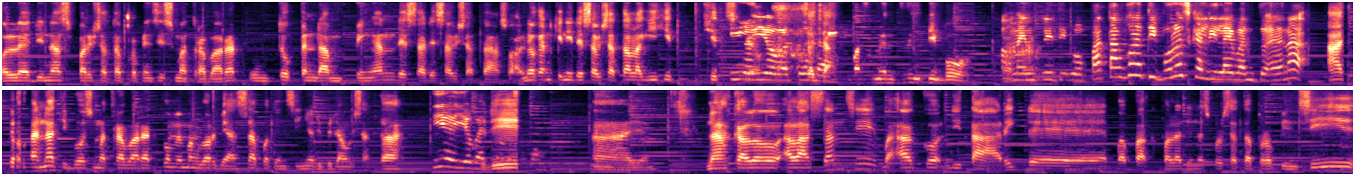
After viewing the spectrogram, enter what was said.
oleh Dinas Pariwisata Provinsi Sumatera Barat untuk pendampingan desa-desa wisata. Soalnya kan kini desa wisata lagi hit hits iya ya. iya betul Sejak Mas Menteri Tibo Pak Menteri tibo patang na tibo lo sekali lay bantu enak. Aco karena tibo Sumatera Barat kok memang luar biasa potensinya di bidang wisata. Iya iya betul. Jadi, Nah, ya. nah kalau alasan sih Mbak Ako ditarik deh Bapak Kepala Dinas Pariwisata Provinsi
